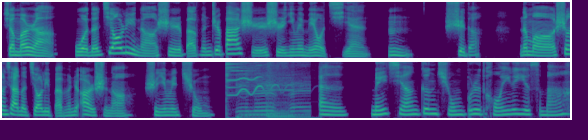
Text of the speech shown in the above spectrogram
小妹儿啊，我的焦虑呢是百分之八十是因为没有钱，嗯，是的。那么剩下的焦虑百分之二十呢，是因为穷。嗯，没钱跟穷不是同一个意思吗？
